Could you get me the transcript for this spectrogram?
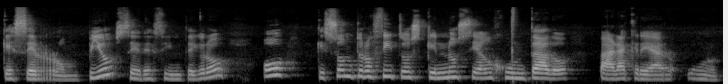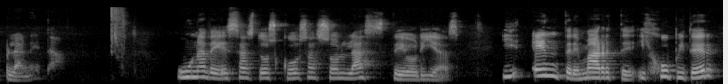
que se rompió, se desintegró o que son trocitos que no se han juntado para crear un planeta. Una de esas dos cosas son las teorías. Y entre Marte y Júpiter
